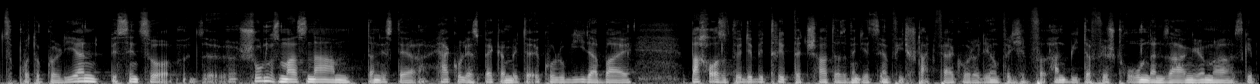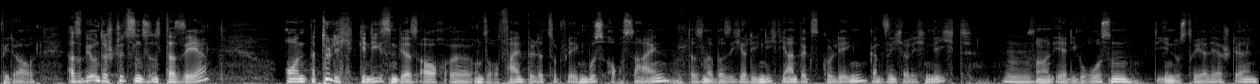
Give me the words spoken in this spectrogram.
zu protokollieren, bis hin zu äh, Schulungsmaßnahmen. Dann ist der Herkules Becker mit der Ökologie dabei. Bachhausen für die Betriebswirtschaft, also wenn jetzt irgendwie Stadtwerke oder irgendwelche Anbieter für Strom dann sagen immer, es gibt wieder aus. Also wir unterstützen uns da sehr. Und natürlich genießen wir es auch, äh, unsere Feindbilder zu pflegen, muss auch sein. Das sind aber sicherlich nicht die Handwerkskollegen, ganz sicherlich nicht, sondern eher die Großen, die industriell herstellen.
